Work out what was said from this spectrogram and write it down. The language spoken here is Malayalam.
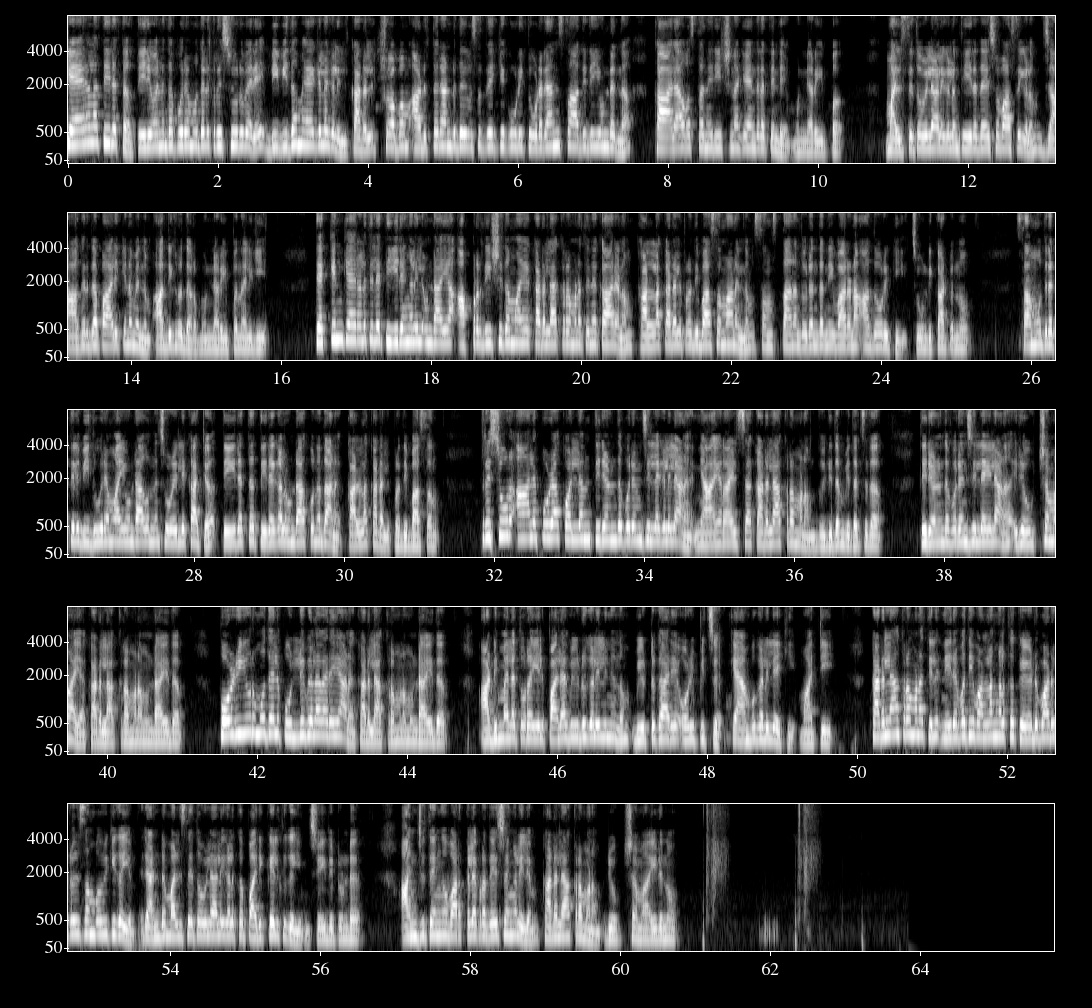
കേരള തീരത്ത് തിരുവനന്തപുരം മുതൽ തൃശൂർ വരെ വിവിധ മേഖലകളിൽ കടൽക്ഷോഭം അടുത്ത രണ്ട് ദിവസത്തേക്ക് കൂടി തുടരാൻ സാധ്യതയുണ്ടെന്ന് കാലാവസ്ഥാ നിരീക്ഷണ കേന്ദ്രത്തിന്റെ മുന്നറിയിപ്പ്. മത്സ്യത്തൊഴിലാളികളും തീരദേശവാസികളും ജാഗ്രത പാലിക്കണമെന്നും അധികൃതർ മുന്നറിയിപ്പ് നൽകി. തെക്കൻ കേരളത്തിലെ തീരങ്ങളിൽ ഉണ്ടായ അപ്രതീക്ഷിതമായ കടലാക്രമണത്തിന് കാരണം കള്ളക്കടൽ പ്രതിഭാസമാണെന്നും സംസ്ഥാന ദുരന്ത നിവാരണ അതോറിറ്റി ചൂണ്ടിക്കാട്ടുന്നു. സമുദ്രത്തിൽ വിദൂരമായി ഉണ്ടാകുന്ന ചുഴലിക്കാറ്റ് തീരത്ത് തിരകൾ ഉണ്ടാക്കുന്നതാണ് കള്ളക്കടൽ പ്രതിഭാസം. തൃശൂർ ആലപ്പുഴ കൊല്ലം തിരുവനന്തപുരം ജില്ലകളിലാണ് ഞായറാഴ്ച കടലാക്രമണം ദുരിതം വിതച്ചത്. തിരുവനന്തപുരം ജില്ലയിലാണ് രൂക്ഷമായ കടലാക്രമണം കടലാക്രമണമുണ്ടായത്. പൊഴിയൂർ മുതൽ പുല്ലുവിള വരെയാണ് കടലാക്രമണം കടലാക്രമണമുണ്ടായത്. അടിമലത്തുറയിൽ പല വീടുകളിൽ നിന്നും വീട്ടുകാരെ ഒഴിപ്പിച്ച് ക്യാമ്പുകളിലേക്ക് മാറ്റി. കടലാക്രമണത്തിൽ നിരവധി വള്ളങ്ങൾക്ക് കേടുപാടുകൾ സംഭവിക്കുകയും രണ്ട് മത്സ്യത്തൊഴിലാളികൾക്ക് പരിക്കേൽക്കുകയും ചെയ്തിട്ടുണ്ട്. അഞ്ചു തെങ്ങ് വർക്കല പ്രദേശങ്ങളിലും കടലാക്രമണം രൂക്ഷമായിരുന്നു.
